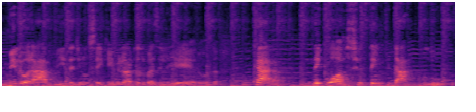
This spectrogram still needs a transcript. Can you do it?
melhorar a vida de não sei quem, melhorar a vida do brasileiro, cara, negócio tem que dar lucro.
